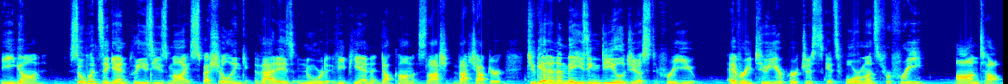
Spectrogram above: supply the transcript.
Be gone. So once again, please use my special link, that is nordvpn.com slash that chapter, to get an amazing deal just for you. Every two-year purchase gets four months for free on top.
